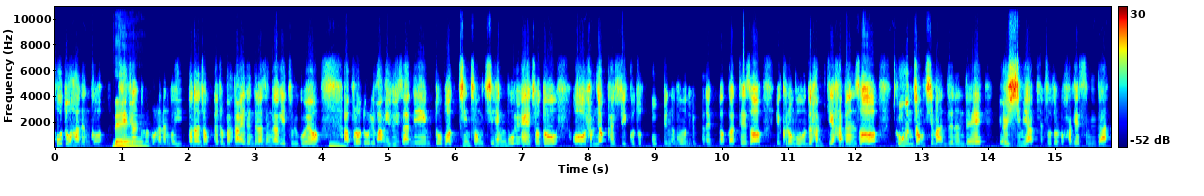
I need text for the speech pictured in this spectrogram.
호도하는 거 네. 대변으로 하는 거 이거는 정말 좀 막아야 된다는 생각이 들고요 음. 앞으로도 우리 황희두 이사님 또 멋진 정치 행보에 저도 어, 협력할 수 있고 또 도울 수 있는 부분들이 많을 것 같아서 예, 그런 부분들 함께 하면서 좋은 정치 만드는데 열심히 앞장서도록 하겠습니다.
